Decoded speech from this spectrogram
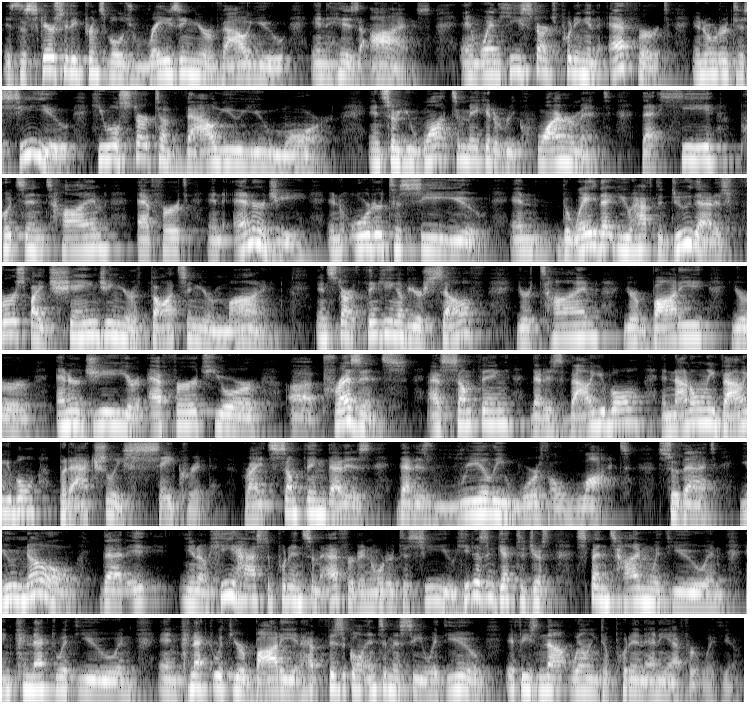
is the scarcity principle is raising your value in his eyes. And when he starts putting an effort in order to see you, he will start to value you more. And so you want to make it a requirement that he puts in time, effort, and energy in order to see you. And the way that you have to do that is first by changing your thoughts in your mind and start thinking of yourself your time, your body, your energy, your effort, your uh, presence as something that is valuable and not only valuable, but actually sacred, right? Something that is, that is really worth a lot so that you know that it, you know he has to put in some effort in order to see you. He doesn't get to just spend time with you and and connect with you and and connect with your body and have physical intimacy with you if he's not willing to put in any effort with you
